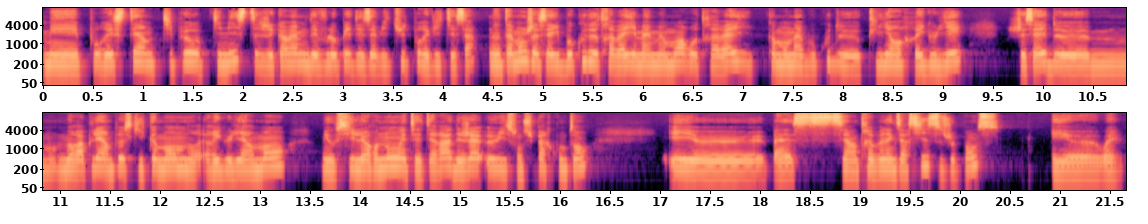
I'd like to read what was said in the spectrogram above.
Mais pour rester un petit peu optimiste, j'ai quand même développé des habitudes pour éviter ça. Notamment, j'essaye beaucoup de travailler ma mémoire au travail. Comme on a beaucoup de clients réguliers, j'essaye de me rappeler un peu ce qu'ils commandent régulièrement, mais aussi leur nom, etc. Déjà, eux, ils sont super contents. Et euh, bah, c'est un très bon exercice, je pense. Et euh, ouais,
